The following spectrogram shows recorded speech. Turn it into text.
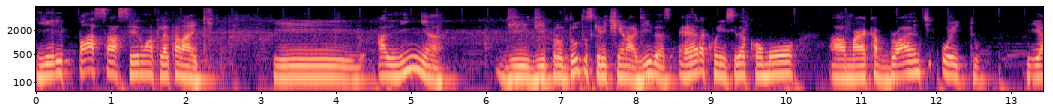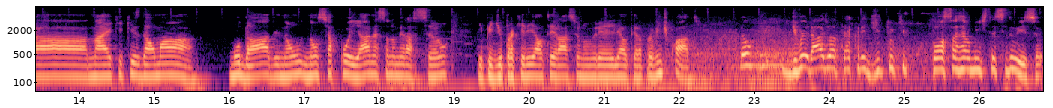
e ele passa a ser um atleta Nike. E a linha de, de produtos que ele tinha na Adidas era conhecida como a marca Bryant 8. E a Nike quis dar uma mudada e não, não se apoiar nessa numeração e pediu para que ele alterasse o número e ele altera para 24. Eu, de verdade, eu até acredito que possa realmente ter sido isso.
